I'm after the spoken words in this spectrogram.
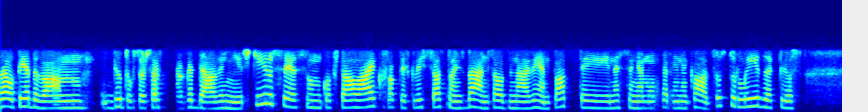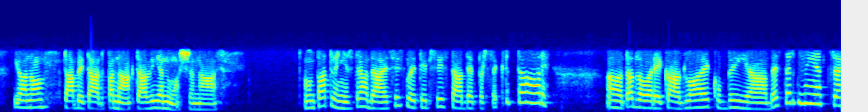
vēl piedevām 2008. gadā viņa ir šķīrusies, un kopš tā laika faktiski visus astoņus bērnus audzināja viena pati, nesaņemot arī nekādus uzturlīdzekļus, jo, nu, tā bija tāda panāktā vienošanās. Un pat viņa ir strādājusi izglītības iestādē par sekretāri, uh, Tad vēl arī kādu laiku bija bezdarbniece,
